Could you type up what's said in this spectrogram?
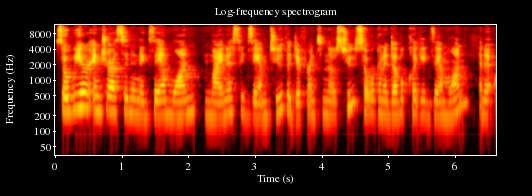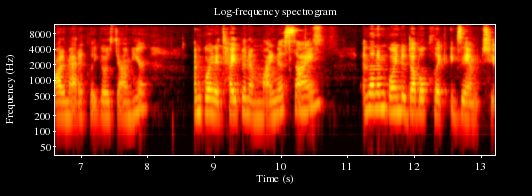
So we are interested in exam 1 minus exam 2, the difference in those two. So we're going to double click exam 1 and it automatically goes down here. I'm going to type in a minus sign, and then I'm going to double click exam 2.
